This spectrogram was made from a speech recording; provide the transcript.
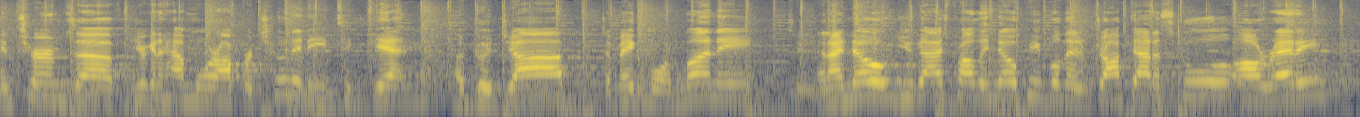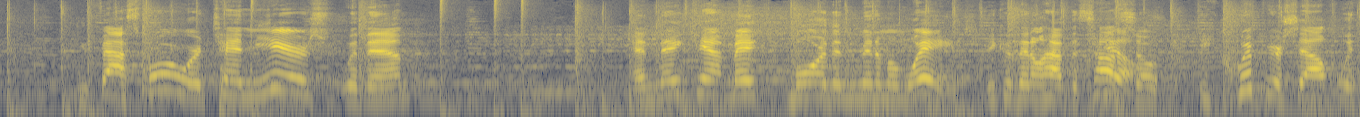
in terms of you're going to have more opportunity to get a good job, to make more money. And I know you guys probably know people that have dropped out of school already. You fast forward 10 years with them, and they can't make more than minimum wage because they don't have the skills. So equip yourself with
